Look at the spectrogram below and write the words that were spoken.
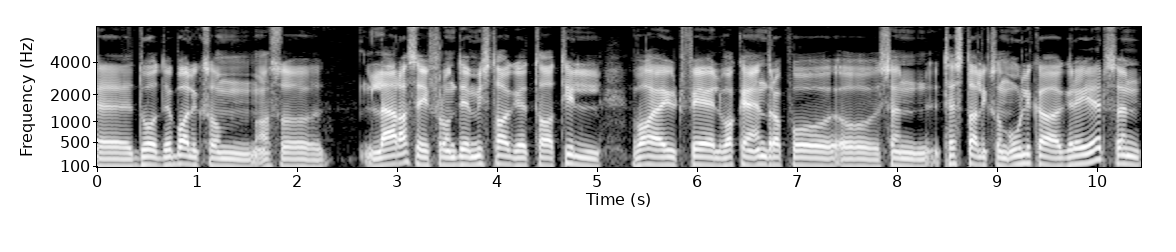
Eh, då, det är bara liksom alltså, lära sig från det misstaget, ta till vad har jag gjort fel, vad kan jag ändra på och sen testa liksom olika grejer. Sen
